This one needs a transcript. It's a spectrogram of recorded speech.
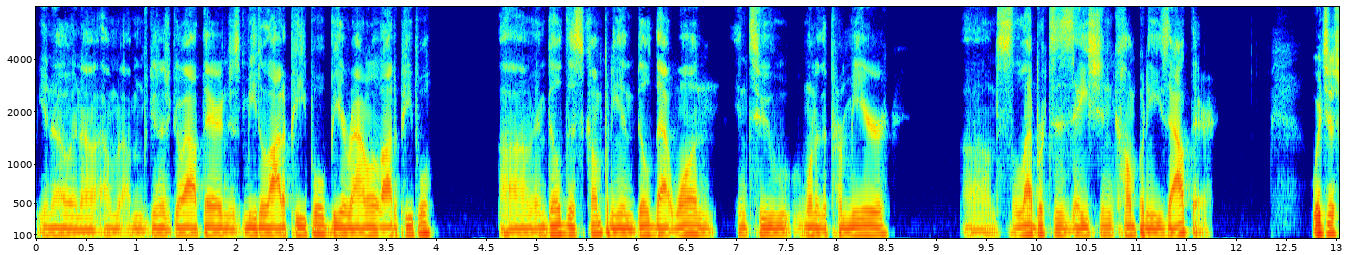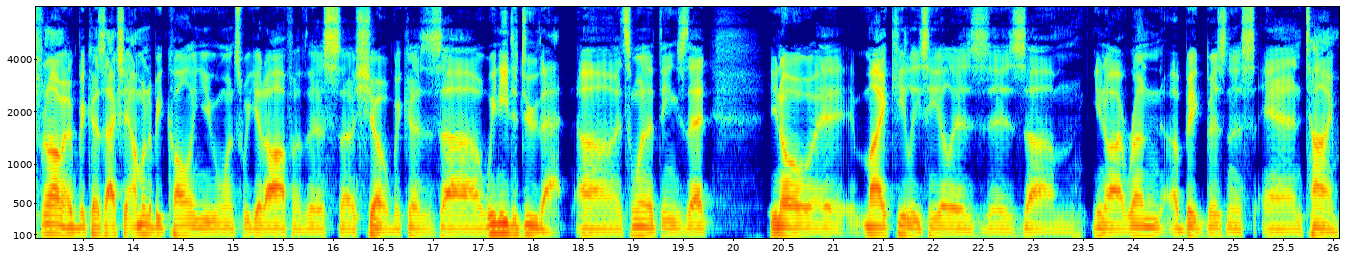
you know, and uh, I'm I'm going to go out there and just meet a lot of people, be around a lot of people, um, and build this company and build that one into one of the premier um, celebritization companies out there which is phenomenal because actually I'm going to be calling you once we get off of this uh, show because uh, we need to do that. Uh, it's one of the things that you know eh, my Achilles heel is is um, you know I run a big business and time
